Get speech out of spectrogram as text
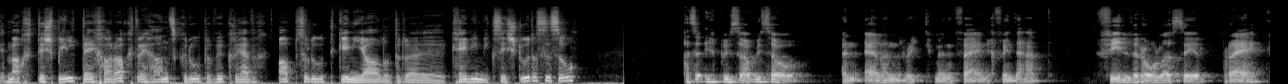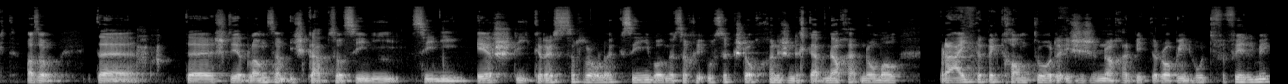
der macht, der spielt den Charakter Hans Gruber wirklich einfach absolut genial. Oder äh, Kevin, wie siehst du das so? Also ich bin sowieso ein Alan Rickman-Fan. Ich finde, er hat viele Rollen sehr prägt. Also der, der Stirb langsam ist, glaube so seine, seine erste grössere Rolle gewesen, wo er so ein bisschen rausgestochen ist. Und ich glaube, nachher nochmal breiter bekannt wurde, ist, ist er nachher bei der Robin Hood-Verfilmung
